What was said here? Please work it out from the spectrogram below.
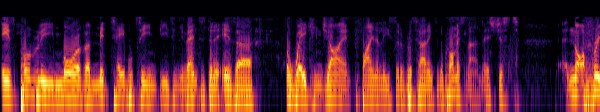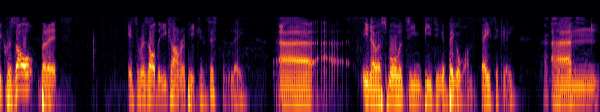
is probably more of a mid-table team beating Juventus than it is a, a waking giant finally sort of returning to the promised land. It's just not a freak result, but it's it's a result that you can't repeat consistently. Uh, you know, a smaller team beating a bigger one, basically. Um,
